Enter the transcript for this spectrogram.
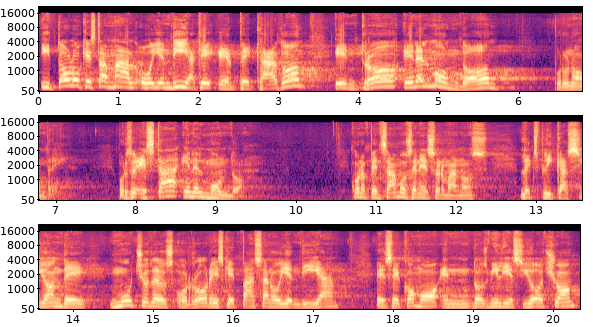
y todo lo que está mal hoy en día, que el pecado entró en el mundo por un hombre. Por eso está en el mundo. Cuando pensamos en eso, hermanos, la explicación de muchos de los horrores que pasan hoy en día es como en 2018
